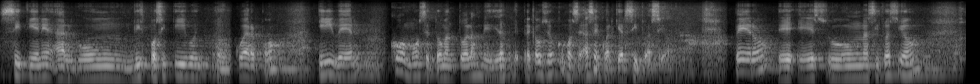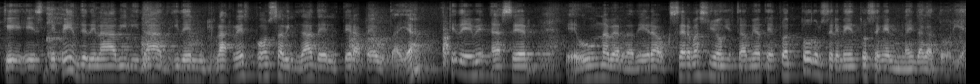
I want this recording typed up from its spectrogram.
si tiene algún dispositivo en el cuerpo y ver cómo se toman todas las medidas de precaución como se hace en cualquier situación. Pero eh, es una situación que es, depende de la habilidad y de la responsabilidad del terapeuta, ¿ya? Que debe hacer eh, una verdadera observación y estar muy atento a todos los elementos en la indagatoria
